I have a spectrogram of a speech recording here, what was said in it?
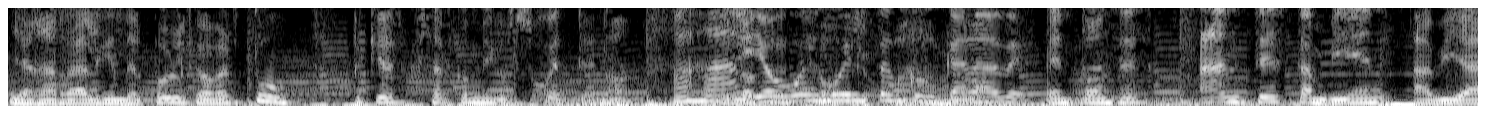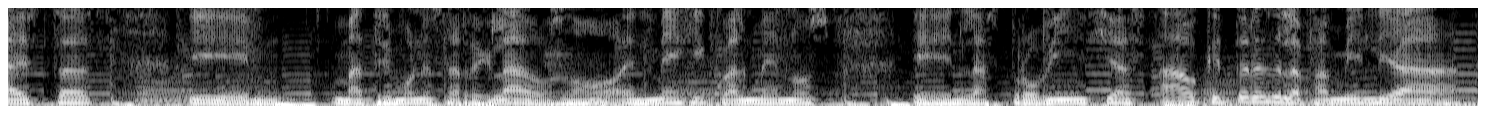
y agarra a alguien del público, a ver tú, ¿te quieres casar conmigo? Súbete, ¿no? Ajá, y Owen que, Wilson con cara ¿no? de- Entonces, antes también había estas eh, matrimonios arreglados, ¿no? En México, al menos, en las provincias, ah, ok, tú eres de la familia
